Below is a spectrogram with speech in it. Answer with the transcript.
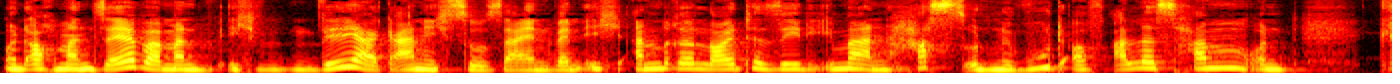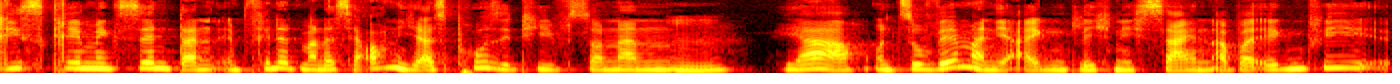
Und auch man selber, man, ich will ja gar nicht so sein. Wenn ich andere Leute sehe, die immer einen Hass und eine Wut auf alles haben und griesgrämig sind, dann empfindet man das ja auch nicht als positiv, sondern mhm. Ja, und so will man ja eigentlich nicht sein. Aber irgendwie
